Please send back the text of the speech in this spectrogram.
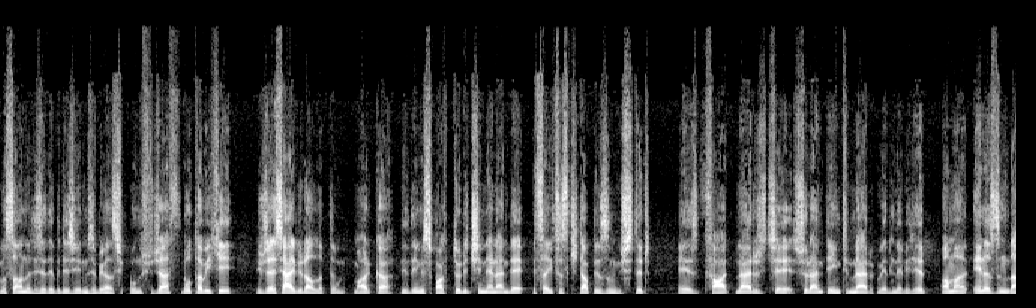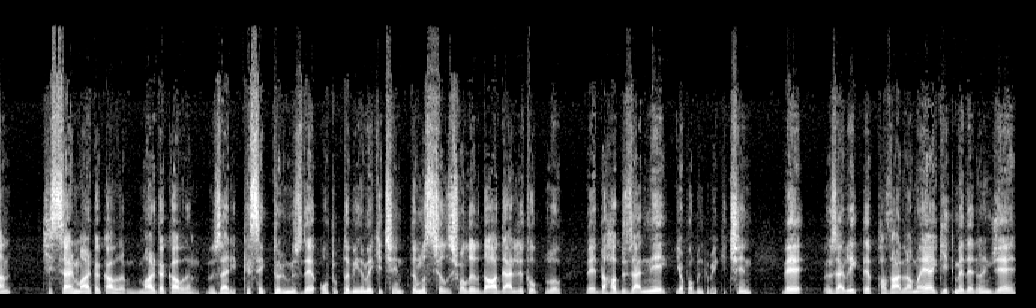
nasıl analiz edebileceğimizi birazcık konuşacağız. Bu tabii ki yüzeysel bir anlatım. Marka dediğimiz faktör için herhalde sayısız kitap yazılmıştır. E, saatlerce süren eğitimler verilebilir. Ama en azından kişisel marka kavramı, marka kavramı özellikle sektörümüzde oturtabilmek için yaptığımız çalışmaları daha derli toplu ve daha düzenli yapabilmek için ve özellikle pazarlamaya gitmeden önce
